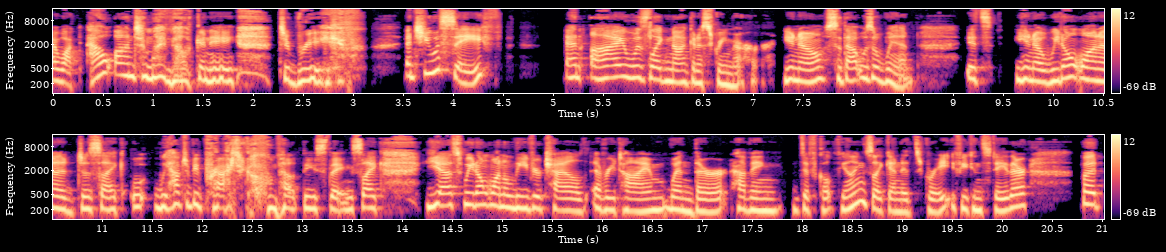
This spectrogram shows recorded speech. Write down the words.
I walked out onto my balcony to breathe. And she was safe. And I was like not going to scream at her, you know? So that was a win. It's, you know, we don't want to just like, we have to be practical about these things. Like, yes, we don't want to leave your child every time when they're having difficult feelings. Like, and it's great if you can stay there. But,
